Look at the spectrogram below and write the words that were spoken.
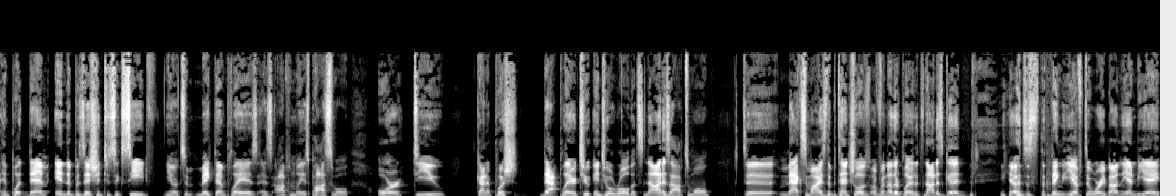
and put them in the position to succeed, you know, to make them play as, as optimally as possible? Or do you kind of push that player to into a role that's not as optimal to maximize the potential of, of another player that's not as good? you know, it's just the thing that you have to worry about in the NBA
